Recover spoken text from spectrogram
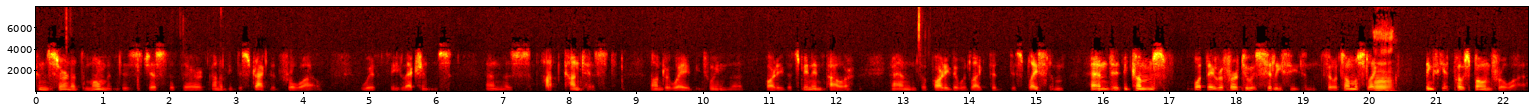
concern at the moment is just that they're going to be distracted for a while with the elections and this hot contest underway between the party that's been in power and the party that would like to displace them. And it becomes what they refer to as silly season. So it's almost like Mm. things get postponed for a while.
